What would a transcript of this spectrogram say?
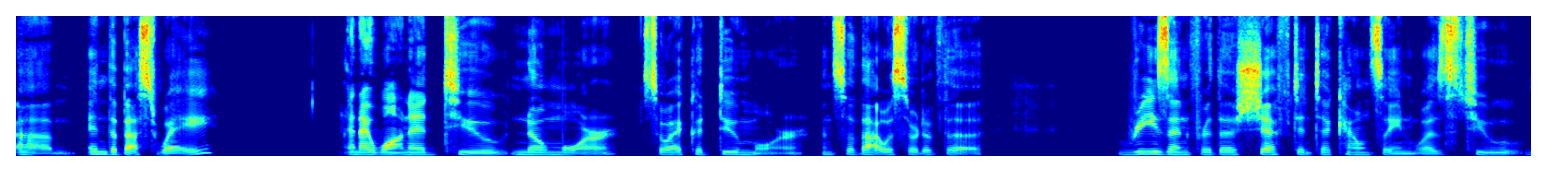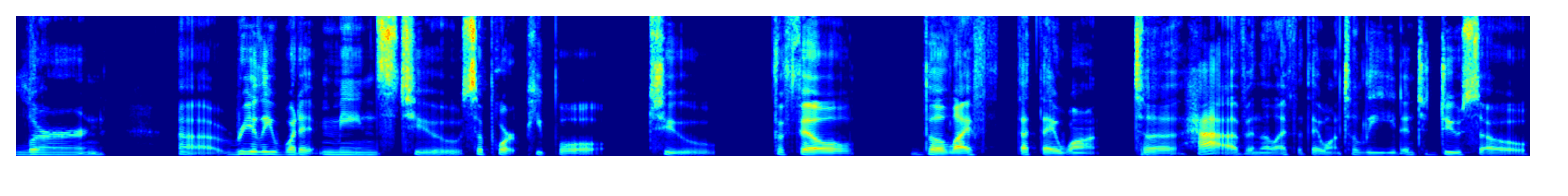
um, in the best way. And I wanted to know more so I could do more. And so that was sort of the reason for the shift into counseling was to learn uh, really what it means to support people to fulfill the life that they want to have and the life that they want to lead and to do so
